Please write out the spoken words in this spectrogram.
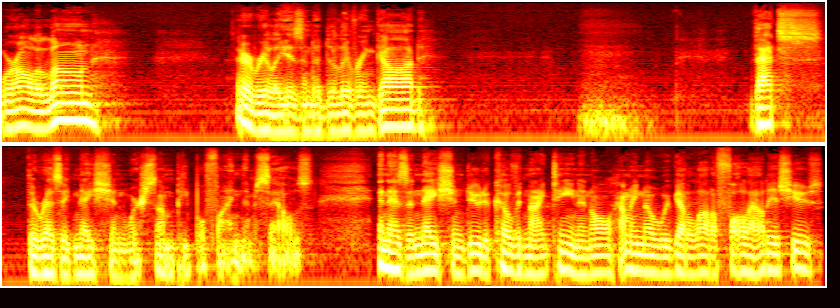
We're all alone. There really isn't a delivering God. That's the resignation where some people find themselves. And as a nation, due to COVID 19 and all, how many know we've got a lot of fallout issues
